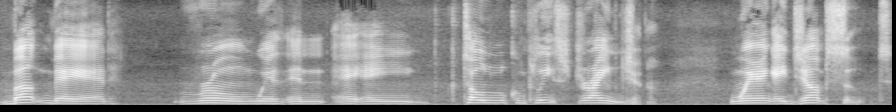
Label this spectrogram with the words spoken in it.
bunk bed room with an a, a total complete stranger wearing a jumpsuit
